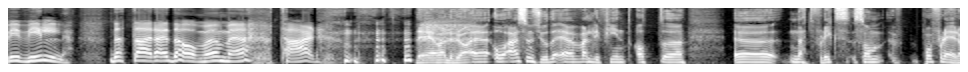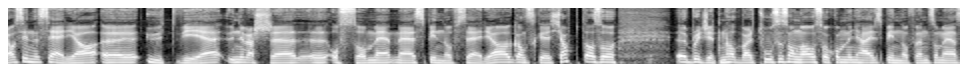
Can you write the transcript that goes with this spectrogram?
vi vil. Dette er ei dame med tæl. Det er veldig bra. Eh, Og jeg syns jo det er veldig fint at eh, Netflix, som på flere av sine serier eh, utvider universet eh, også med, med spin-off-serier ganske kjapt. Altså, eh, Bridgerton hadde vel to sesonger, og så kom denne spin-offen, som er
